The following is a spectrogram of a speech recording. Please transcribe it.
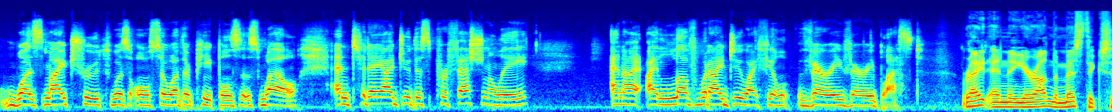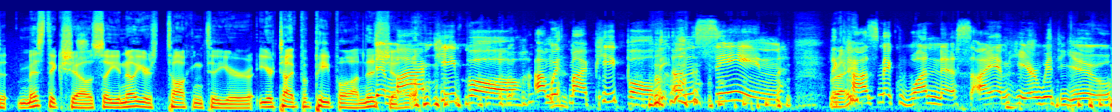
was my truth was also other people's as well. And today I do this professionally and I, I love what I do. I feel very, very blessed. Right? And you're on the Mystic Mystic show, so you know you're talking to your your type of people on this They're show. my people. I'm with my people, the unseen, the Right? cosmic oneness. I am here with you.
